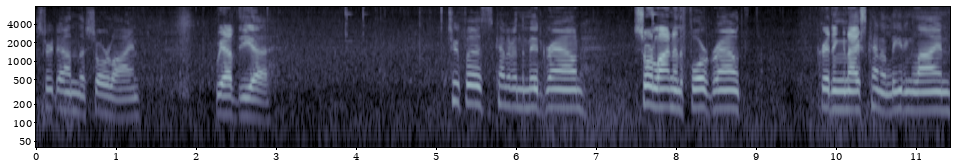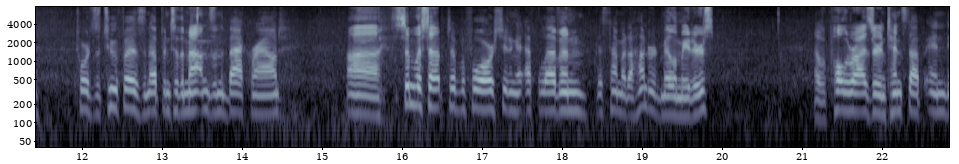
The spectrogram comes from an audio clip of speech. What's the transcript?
straight down the shoreline. We have the uh, tufas kind of in the mid ground, shoreline in the foreground, creating a nice kind of leading line towards the tufas and up into the mountains in the background. Uh, similar setup to before, shooting at f11, this time at 100 millimeters. I have a polarizer and 10 stop ND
